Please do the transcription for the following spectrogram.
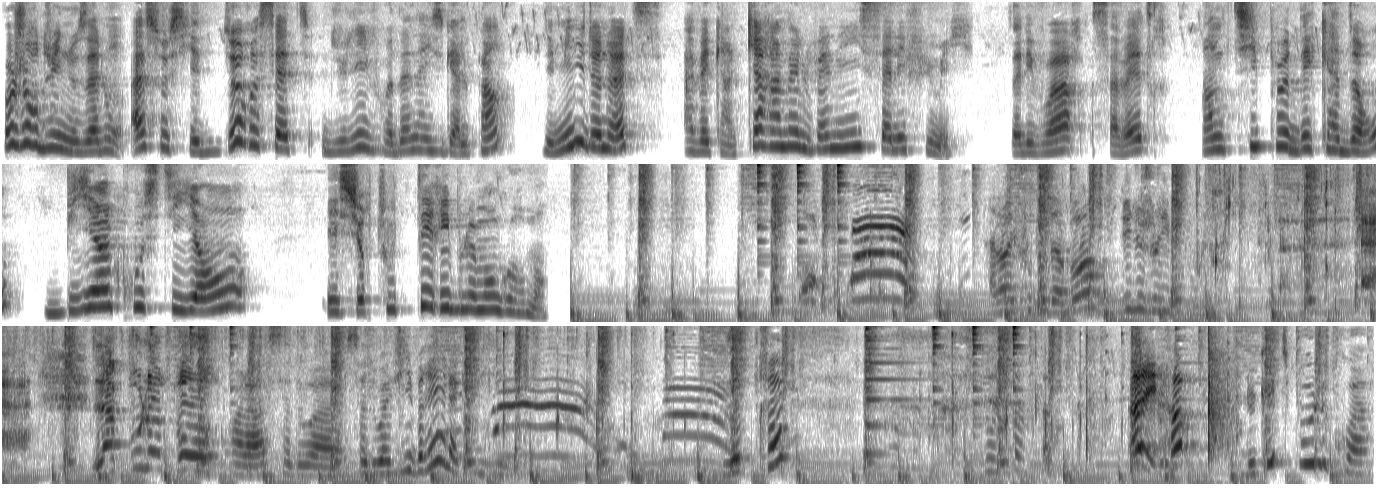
Aujourd'hui, nous allons associer deux recettes du livre d'Anaïs Galpin, des mini donuts avec un caramel vanille salé fumé. Vous allez voir, ça va être un petit peu décadent, bien croustillant et surtout terriblement gourmand. Alors il faut tout d'abord une jolie poule. La poule au pot Voilà, ça doit, ça doit vibrer la cuisine. Vous êtes prêts? Allez, hop Le cul de poule, quoi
